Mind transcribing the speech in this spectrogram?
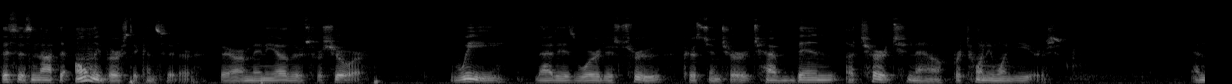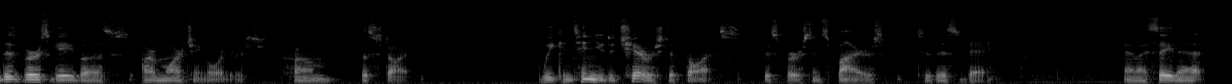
This is not the only verse to consider. There are many others for sure. We, that is, Word is Truth, Christian Church, have been a church now for 21 years. And this verse gave us our marching orders from the start. We continue to cherish the thoughts this verse inspires to this day. And I say that,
